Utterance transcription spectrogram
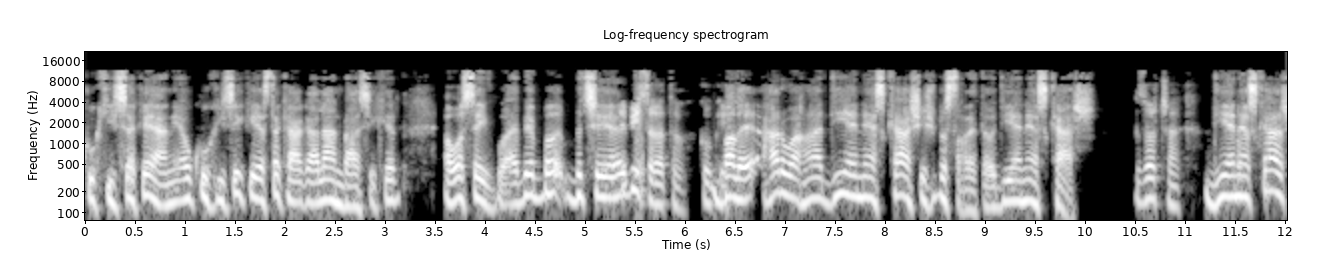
کوکیسەکە ینی ئەو کوکیسی کە ئێستا کاگالان باسی کرد ئەوە سیف بوو ئەبێ ب- بچێ ئەبێ بیسرەتەوە کوکی بەڵێ هەروەها DNS کاشیش بسڕێتەوە DNS کاش زۆر چاک DNS کاش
